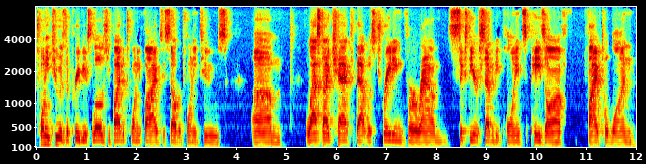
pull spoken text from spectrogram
22 is the previous lows you buy the 25s you sell the 22s um, last I checked, that was trading for around 60 or 70 points, pays off five to one.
